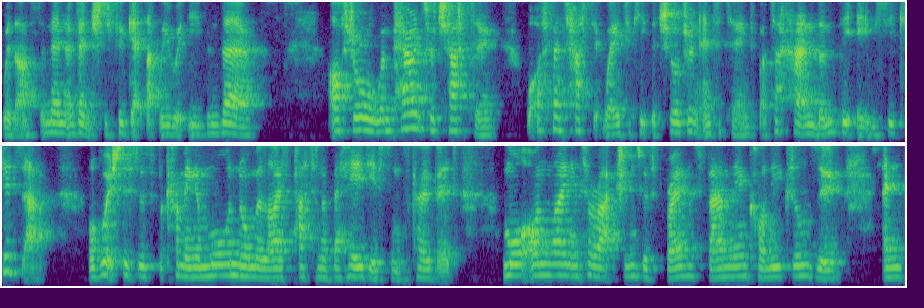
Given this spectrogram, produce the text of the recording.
with us and then eventually forget that we were even there. After all, when parents were chatting, what a fantastic way to keep the children entertained, but to hand them the ABC Kids app, of which this was becoming a more normalized pattern of behavior since COVID. More online interactions with friends, family, and colleagues on Zoom, and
